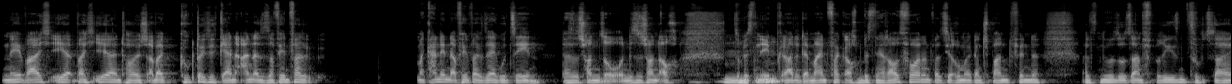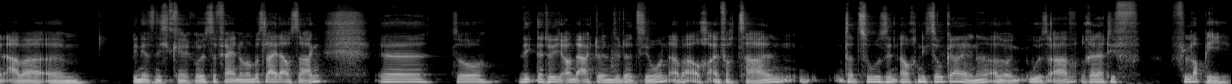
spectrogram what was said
nee, war ich eher, war ich eher enttäuscht. Aber guckt euch das gerne an. Also es ist auf jeden Fall, man kann den auf jeden Fall sehr gut sehen. Das ist schon so. Und es ist schon auch mhm. so ein bisschen mhm. eben gerade der Mindfuck auch ein bisschen herausfordernd, was ich auch immer ganz spannend finde, als nur so sanft beriesen zu sein. Aber ähm, bin jetzt nicht der größte Fan und man muss leider auch sagen, äh, so liegt natürlich auch in der aktuellen Situation, aber auch einfach Zahlen dazu sind auch nicht so geil. Ne? Also in den USA relativ floppy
